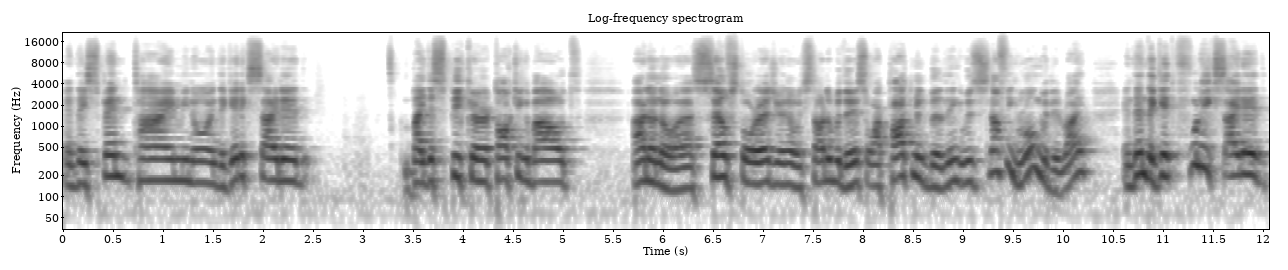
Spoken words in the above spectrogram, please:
and they spend time, you know, and they get excited by the speaker talking about, I don't know, uh, self storage. You know, we started with this or apartment building. There's nothing wrong with it, right? And then they get fully excited,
